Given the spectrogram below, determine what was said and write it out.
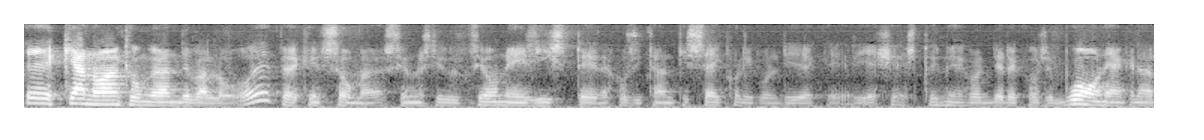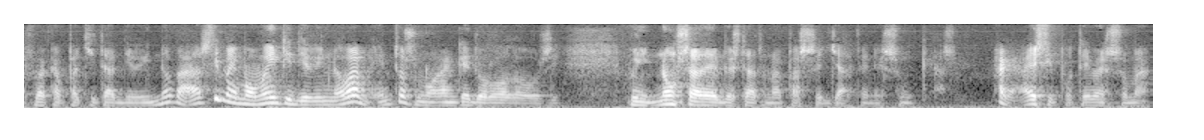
eh, che hanno anche un grande valore, perché insomma se un'istituzione esiste da così tanti secoli vuol dire che riesce a esprimere delle cose buone anche nella sua capacità di rinnovarsi, ma i momenti di rinnovamento sono anche dolorosi, quindi non sarebbe stata una passeggiata in nessun caso. Magari si poteva insomma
